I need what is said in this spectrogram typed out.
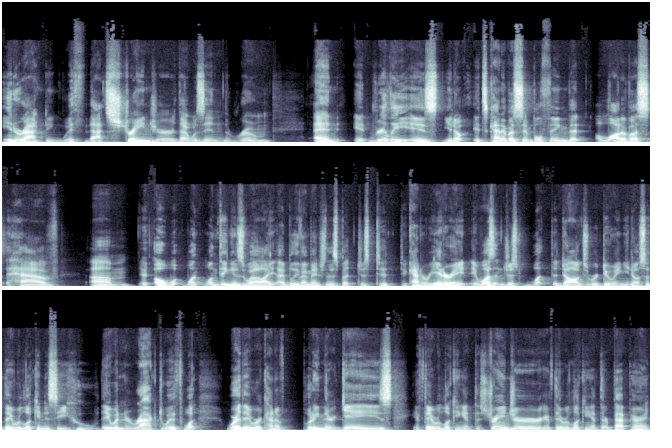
interacting with that stranger that was in the room. And it really is, you know, it's kind of a simple thing that a lot of us have. Um, oh, one, one thing as well, I, I believe I mentioned this, but just to, to kind of reiterate, it wasn't just what the dogs were doing, you know, so they were looking to see who they would interact with, what, where they were kind of putting their gaze, if they were looking at the stranger, if they were looking at their pet parent,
